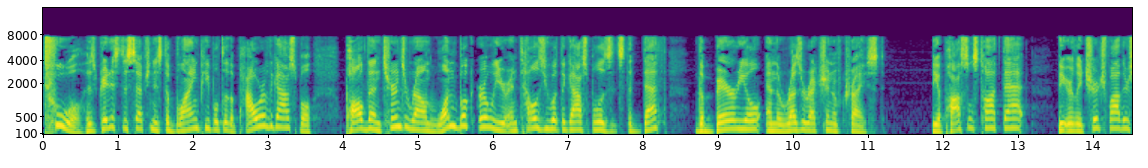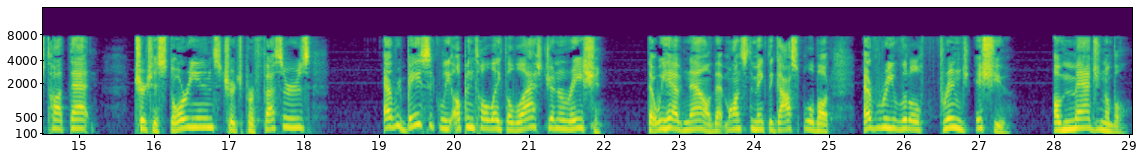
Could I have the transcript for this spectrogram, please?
tool, his greatest deception is to blind people to the power of the gospel, Paul then turns around one book earlier and tells you what the gospel is. It's the death, the burial, and the resurrection of Christ. The apostles taught that. The early church fathers taught that. Church historians, church professors, every basically up until like the last generation that we have now that wants to make the gospel about every little fringe issue imaginable.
